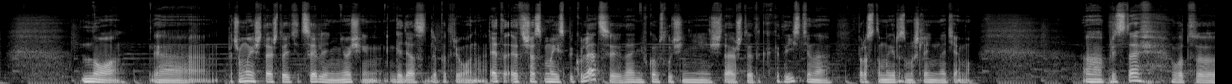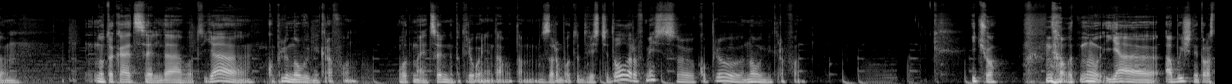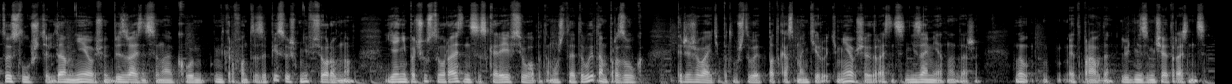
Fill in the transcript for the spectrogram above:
Но э, почему я считаю, что эти цели не очень годятся для Патреона? Это, это сейчас мои спекуляции, да, ни в коем случае не считаю, что это какая-то истина, просто мои размышления на тему. Э, представь, вот, э, ну такая цель, да, вот я куплю новый микрофон. Вот моя цель на Патреоне, да, вот там заработаю 200 долларов в месяц, куплю новый микрофон. И чё? Да, вот, ну, я обычный простой слушатель, да, мне, в общем, без разницы, на какой микрофон ты записываешь, мне все равно. Я не почувствую разницы, скорее всего, потому что это вы там про звук переживаете, потому что вы этот подкаст монтируете. Мне вообще разница незаметна даже. Ну, это правда, люди не замечают разницы.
